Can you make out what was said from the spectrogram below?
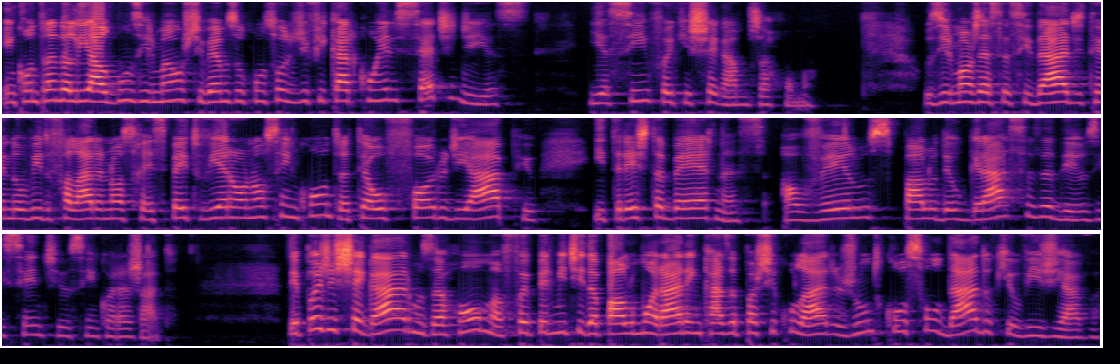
Encontrando ali alguns irmãos, tivemos o consolo de ficar com eles sete dias. E assim foi que chegamos a Roma. Os irmãos dessa cidade, tendo ouvido falar a nosso respeito, vieram ao nosso encontro até o fórum de Ápio e Três Tabernas. Ao vê-los, Paulo deu graças a Deus e sentiu-se encorajado. Depois de chegarmos a Roma, foi permitido a Paulo morar em casa particular, junto com o soldado que o vigiava.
